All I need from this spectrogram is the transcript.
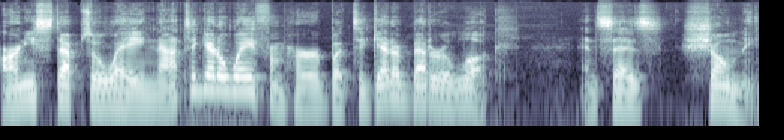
Arnie steps away, not to get away from her, but to get a better look, and says, Show me.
